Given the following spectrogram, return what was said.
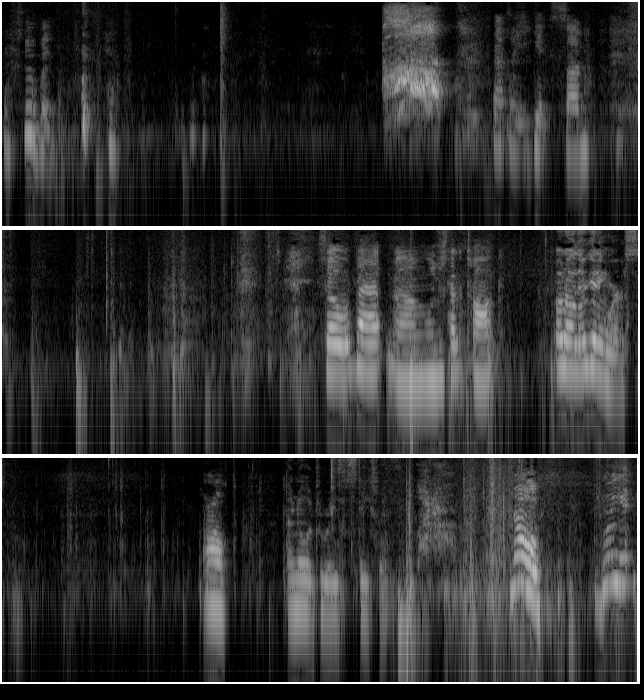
You're stupid. That's what you get, son. So we're back. Um, we just had a talk. Oh no, they're getting worse. Oh I know what to raise the stakes with. no! Doing it.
